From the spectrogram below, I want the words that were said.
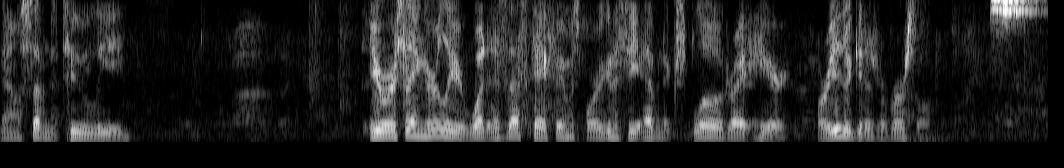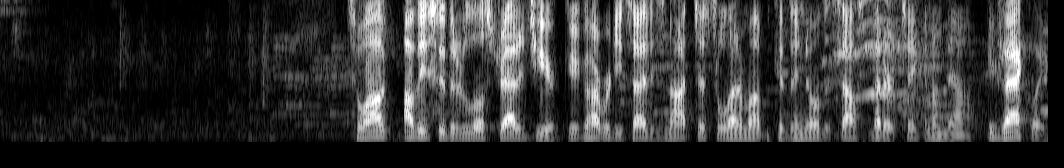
Now seven to two lead. You were saying earlier what is SK famous for? You're going to see Evan explode right here, or either get his reversal. So ob- obviously there's a little strategy here. Gig Harbor decided is not just to let him up because they know that South's better at taking him down. Exactly.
